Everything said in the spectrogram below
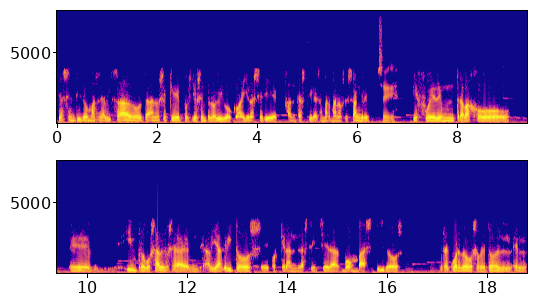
te has sentido más realizado, tal, no sé qué, pues yo siempre lo digo, hay una serie fantástica, se llama Hermanos de Sangre, sí. que fue de un trabajo eh, ímprobo, ¿sabes? O sea, había gritos eh, porque eran las trincheras, bombas, tiros, recuerdo sobre todo el,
